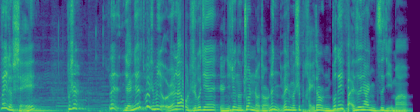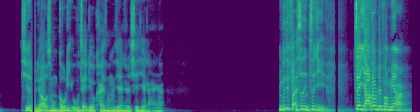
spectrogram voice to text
为了谁？不是，那人家为什么有人来我直播间，人家就能赚着豆？那你为什么是赔豆？你不得反思一下你自己吗？谢谢刘晓松狗礼物贼溜开通的见识，谢谢冉冉。你不得反思你自己，在压豆这方面，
